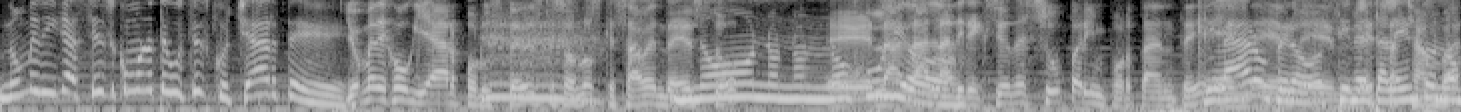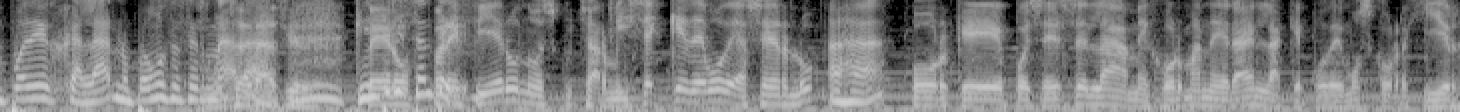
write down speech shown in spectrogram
No me digas eso, ¿cómo no te gusta escucharte? Yo me dejo guiar por ustedes que son los que saben de esto. No, no, no, no, Eh, la, Julio. la- la dirección es súper importante. Claro, en- en- pero en sin el talento chamba. no puede jalar, no podemos hacer Muchas nada. gracias. Qué pero interesante. prefiero no escucharme y sé que debo de hacerlo Ajá. Porque pues es la mejor manera en la que podemos corregir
